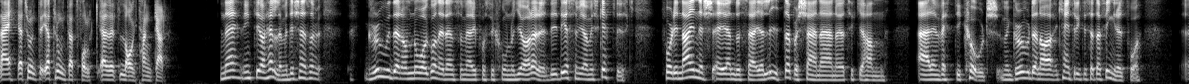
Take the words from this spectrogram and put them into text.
Nej, jag tror inte, jag tror inte att folk, eller ett lag tankar. Nej, inte jag heller, men det känns som Gruden om någon är den som är i position att göra det. Det är det som gör mig skeptisk. 49ers är ju ändå så här, jag litar på Shanahan och jag tycker han är en vettig coach, men Gruden har, kan jag inte riktigt sätta fingret på. Eh,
